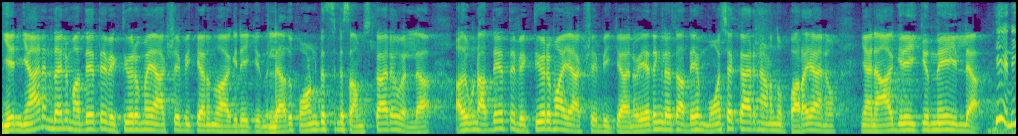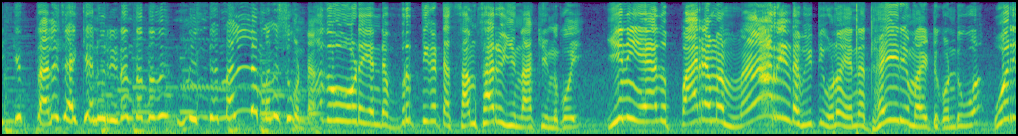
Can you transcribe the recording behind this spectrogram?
എ- ഞാൻ എന്തായാലും അദ്ദേഹത്തെ വ്യക്തിപരമായി ആക്ഷേപിക്കാനൊന്നും ആഗ്രഹിക്കുന്നില്ല. അത് കോൺഗ്രസിന്റെ സംസ്കാരവുമല്ല. അതുകൊണ്ട് അദ്ദേഹത്തെ വ്യക്തിപരമായി ആക്ഷേപിക്കാനോ ഏതെങ്കിലും അദ്ദേഹം മോശക്കാരനാണെന്ന് പറയാനോ ഞാൻ ആഗ്രഹിക്കുന്നേ ഇല്ല. എനിക്ക് തല ചായ്ക്കാൻ ഒരു ഇടം തന്നത് നിന്റെ നല്ല മനസ്സുകൊണ്ട്. അതോടെ എന്റെ വൃത്തികെട്ട സംസാരം ഈ നാക്കിന്ന് പോയി. ഇനി ഏത് പരമ നാറിയുടെ വീട്ടിൽ വേണോ എന്നെ ധൈര്യമായിട്ട് കൊണ്ടുപോവാ? ഒരു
